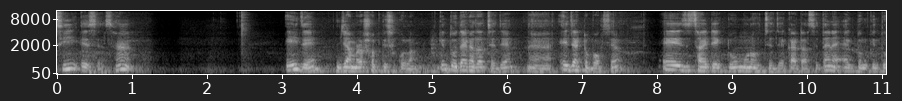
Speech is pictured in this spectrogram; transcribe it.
সিএসএস হ্যাঁ এই যে যে আমরা সব কিছু করলাম, কিন্তু দেখা যাচ্ছে যে এই যে একটা বক্সের এই সাইডে একটু মনে হচ্ছে যে কাটা আছে, তাই না? একদম কিন্তু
